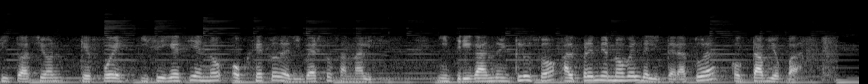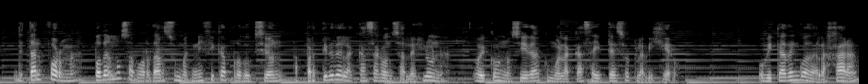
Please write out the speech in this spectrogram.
situación que fue y sigue siendo objeto de diversos análisis, intrigando incluso al Premio Nobel de Literatura Octavio Paz. De tal forma, podemos abordar su magnífica producción a partir de la Casa González Luna, hoy conocida como la Casa Iteso Clavijero. Ubicada en Guadalajara,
